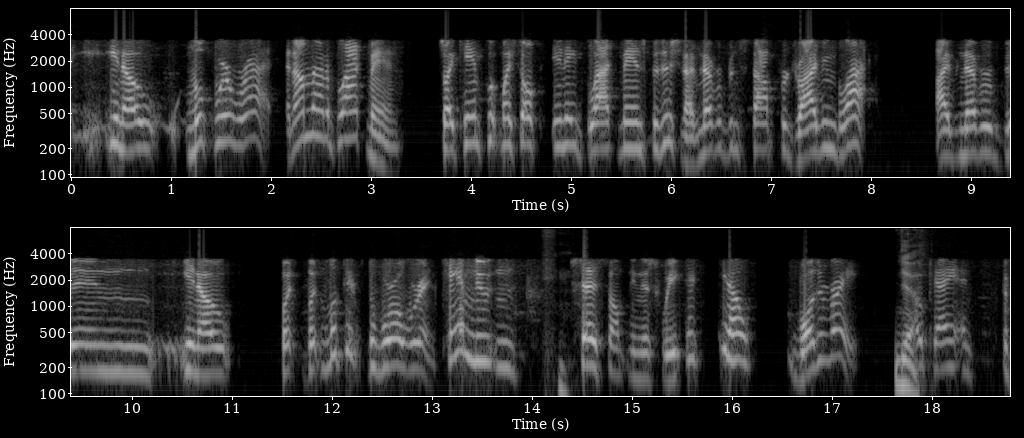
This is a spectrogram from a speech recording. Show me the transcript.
you know, look where we're at. And I'm not a black man, so I can't put myself in a black man's position. I've never been stopped for driving black. I've never been, you know, but but look at the world we're in. Cam Newton says something this week that you know wasn't right. Yeah. Okay. And the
